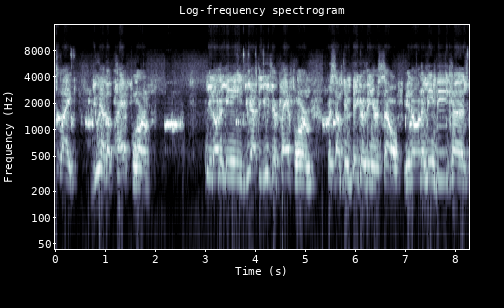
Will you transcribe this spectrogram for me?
feel like you have a platform. You know what I mean? You have to use your platform for something bigger than yourself. You know what I mean? Because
